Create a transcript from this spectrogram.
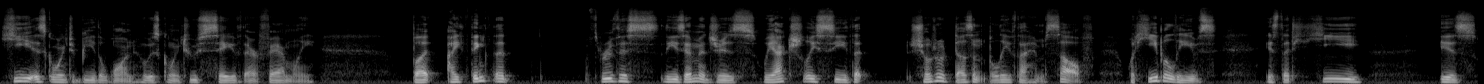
He is going to be the one who is going to save their family. But I think that through this these images, we actually see that Shoto doesn't believe that himself. What he believes is that he is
